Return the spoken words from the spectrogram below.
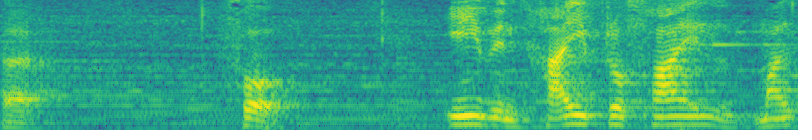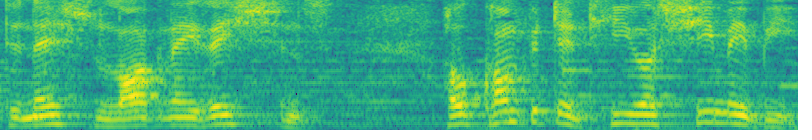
her. 4. Even high profile multinational organizations, how competent he or she may be,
